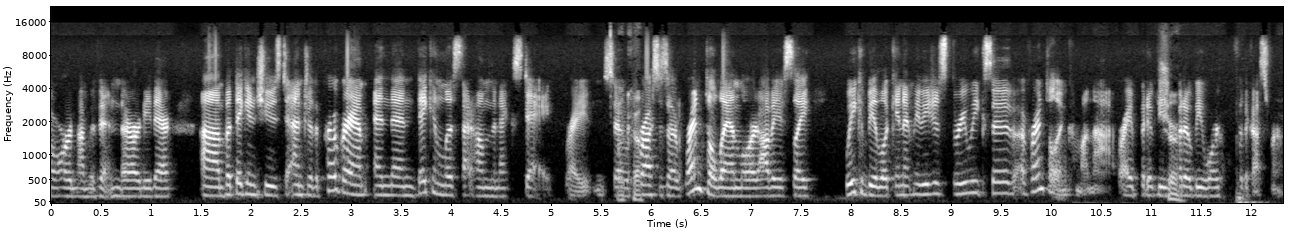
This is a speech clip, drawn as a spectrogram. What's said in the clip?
or not move in, they're already there, um, but they can choose to enter the program and then they can list that home the next day, right? And so Okay. for us as a rental landlord, obviously, we could be looking at maybe just three weeks of, of rental income on that, right? But it'd be Sure. but it'd be worth for the customer.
